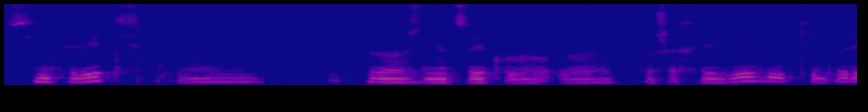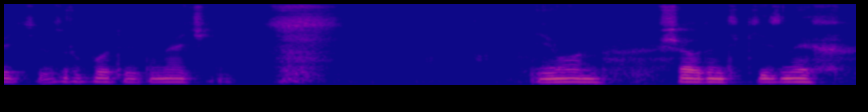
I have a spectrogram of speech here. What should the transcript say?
Всім привіт. Е, Продовження циклу е, про шахраїв, які дурять з роботою в Німеччині. І он ще один такий з них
